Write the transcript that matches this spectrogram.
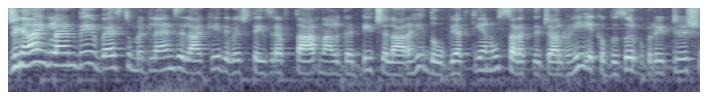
ਜੀ ਹਾਂ, ਇੰਗਲੈਂਡ ਦੇ ਵੈਸਟ ਮਿਡਲੈਂਡਸ ਇਲਾਕੇ ਦੇ ਵਿੱਚ ਤੇਜ਼ ਰਫ਼ਤਾਰ ਨਾਲ ਗੱਡੀ ਚਲਾ ਰਹੇ ਦੋ ਵਿਅਕਤੀਆਂ ਨੂੰ ਸੜਕ ਤੇ ਚੱਲ ਰਹੀ ਇੱਕ ਬਜ਼ੁਰਗ ਬ੍ਰਿਟਿਸ਼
